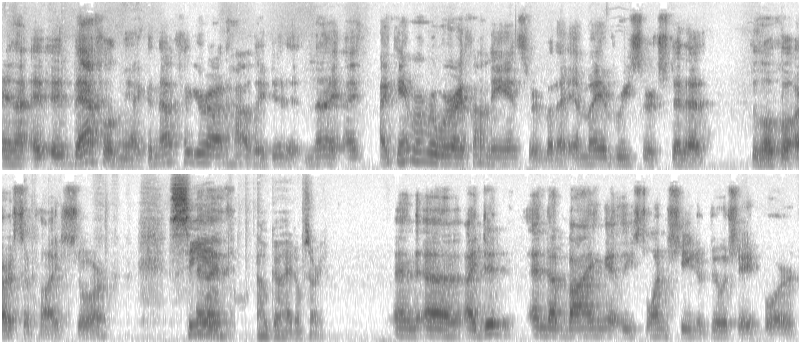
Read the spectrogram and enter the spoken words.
And I, it, baffled me. I could not figure out how they did it. And then I, I, I can't remember where I found the answer, but I, I may have researched it at the local art supply store. Seeing. I- oh, go ahead. I'm sorry. And uh, I did end up buying at least one sheet of duo shade board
